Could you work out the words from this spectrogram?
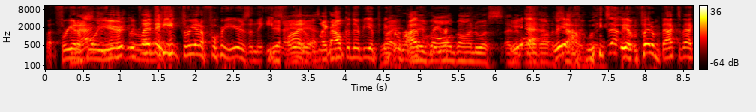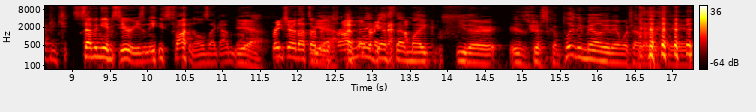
What, three out of four years. We played the Heat three out of four years in the East Yeah, yeah, Finals. yeah. Like, how could there be a bigger Right. And they've all gone to us. And they've all yeah, gone to yeah, seven, like- exactly. Yeah, we played them back to back seven game series in the East Finals. Like, I'm, I'm Yeah. pretty sure that's our yeah. biggest I'm rival. gonna right guess now. that Mike either is just completely mailing it in, which I don't understand,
